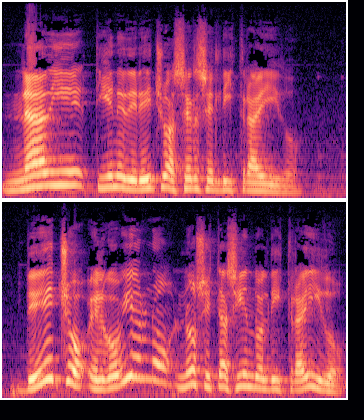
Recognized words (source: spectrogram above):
Nadie tiene derecho a hacerse el distraído. De hecho, el gobierno no se está haciendo el distraído,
